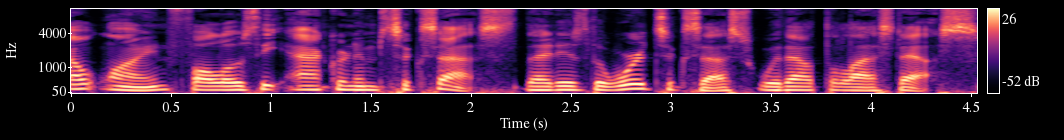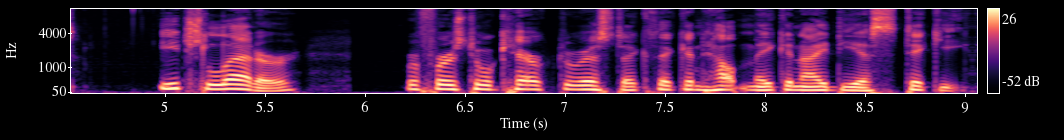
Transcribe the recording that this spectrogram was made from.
outline follows the acronym SUCCESS, that is, the word success without the last S. Each letter refers to a characteristic that can help make an idea sticky.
